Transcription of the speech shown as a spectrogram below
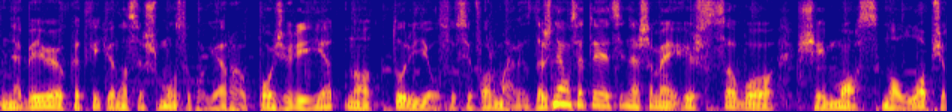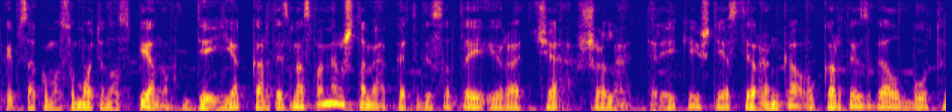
Nebejoju, kad kiekvienas iš mūsų, ko gero, požiūrį į etno turi jau susiformavęs. Dažniausiai tai atsinešame iš savo šeimos, nuo lopšio, kaip sakoma, su motinos pienu. Deja, kartais mes pamirštame, kad visa tai yra čia, šalia. Tai reikia ištiesti ranką, o kartais galbūt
